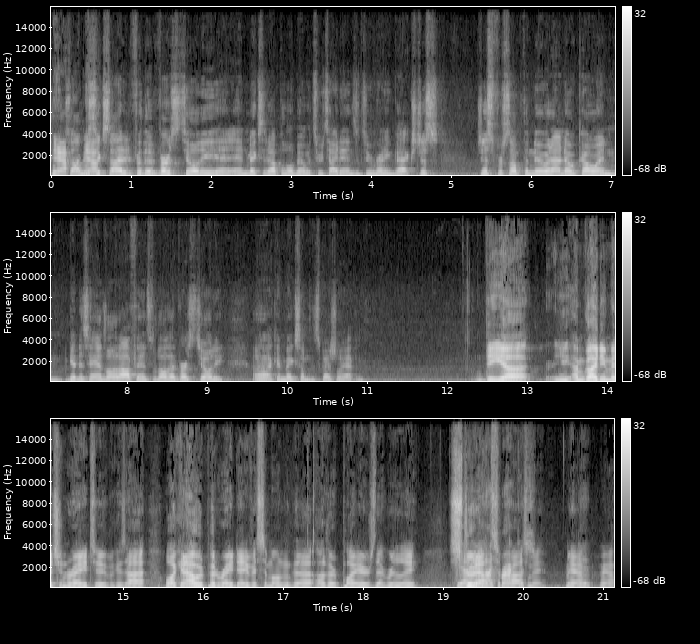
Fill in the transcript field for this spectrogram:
Yeah, So I'm just yeah. excited for the versatility and, and mixing it up a little bit with two tight ends and two running backs, just just for something new. And I know Coen getting his hands on that offense with all that versatility uh, can make something special happen. The uh, I'm glad you mentioned Ray too because I like and I would put Ray Davis among the other players that really stood he had out, nice surprised practice. me. Yeah, yeah.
